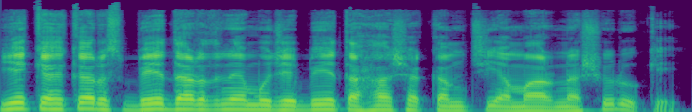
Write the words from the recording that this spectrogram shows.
ये कहकर उस बेदर्द ने मुझे बेतहाशा कमचियाँ मारना शुरू की।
